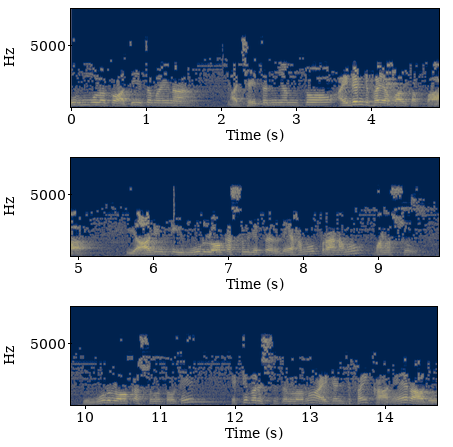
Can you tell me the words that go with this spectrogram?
ఊర్ములకు అతీతమైన ఆ చైతన్యంతో ఐడెంటిఫై అవ్వాలి తప్ప ఈ ఆరింటి ఈ మూడు లోకస్సులు చెప్పారు. దేహము ప్రాణము మనస్సు. ఈ మూడు లోకస్సులతోటి ఎట్టి పరిస్థితుల్లోనూ ఐడెంటిఫై కానే రాదు.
